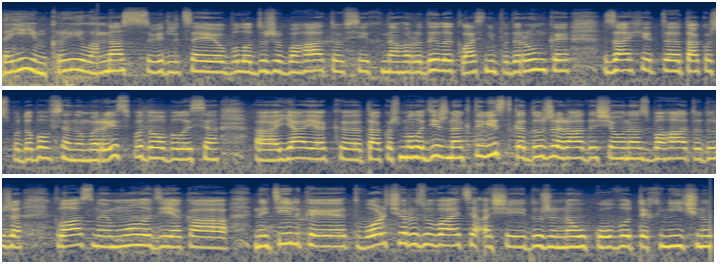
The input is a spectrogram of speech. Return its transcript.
дає їм крила. Нас від ліцею було дуже багато, всіх нагородили, класні подарунки. Захід е, також сподобався, номери сподобалися. Е, Я, як також молодіжна активістка, дуже рада, що у нас багато дуже класної молоді, яка не тільки творчо розвивається, а ще й дуже науково-технічно.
